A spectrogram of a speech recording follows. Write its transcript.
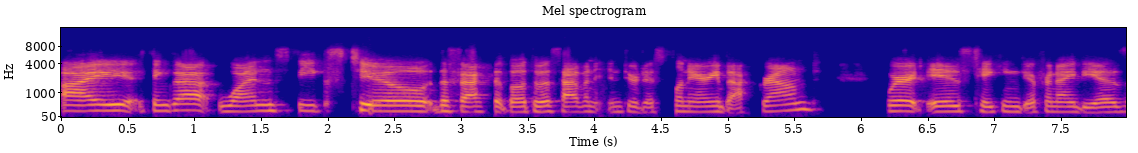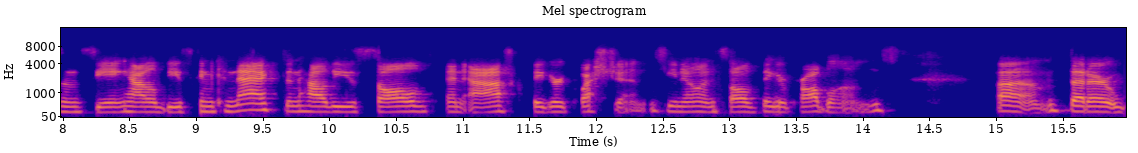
I think that one speaks to the fact that both of us have an interdisciplinary background where it is taking different ideas and seeing how these can connect and how these solve and ask bigger questions, you know, and solve bigger problems um, that are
